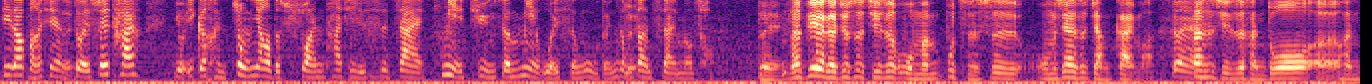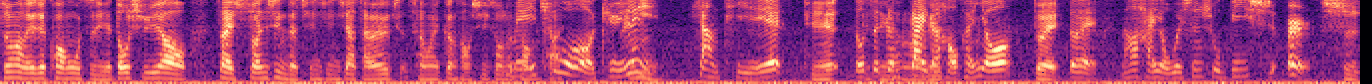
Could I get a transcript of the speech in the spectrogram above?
第一道防线，对对，所以它有一个很重要的酸，它其实是在灭菌跟灭微生物的。你怎么知道你吃来有没有虫？对。那第二个就是，其实我们不只是我们现在是讲钙嘛，对，但是其实很多呃很重要的一些矿物质也都需要在酸性的情形下才会成为更好吸收的状态。没。错，举例、像铁铁都是跟钙的好朋友，对，对，然后还有维生素 B 十二，是，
